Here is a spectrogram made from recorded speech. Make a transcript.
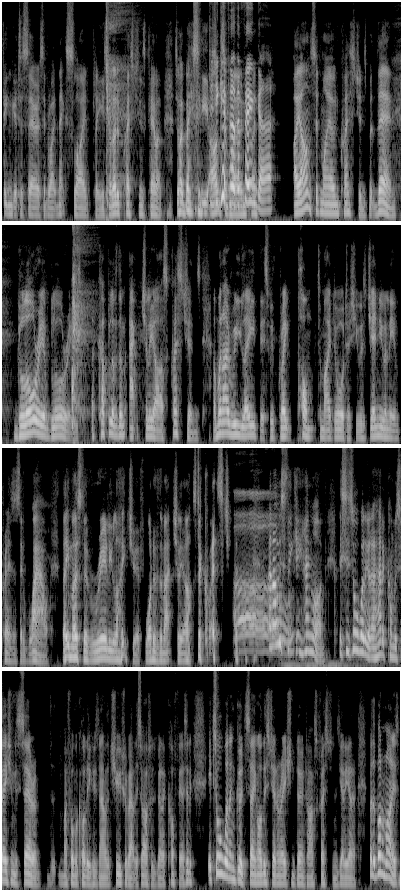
finger to Sarah, said, right, next slide, please. So a lot of questions came up. So I basically Did you give her the finger? I answered my own questions, but then, glory of glories, a couple of them actually asked questions. And when I relayed this with great pomp to my daughter, she was genuinely impressed and said, Wow, they must have really liked you if one of them actually asked a question. Oh. And I was oh. thinking, hang on, this is all well and good. I had a conversation with Sarah, my former colleague, who's now the tutor, about this afterwards. We had a coffee. I said, it's all well and good saying, oh, this generation don't ask questions, yada, yada. But the bottom line is,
